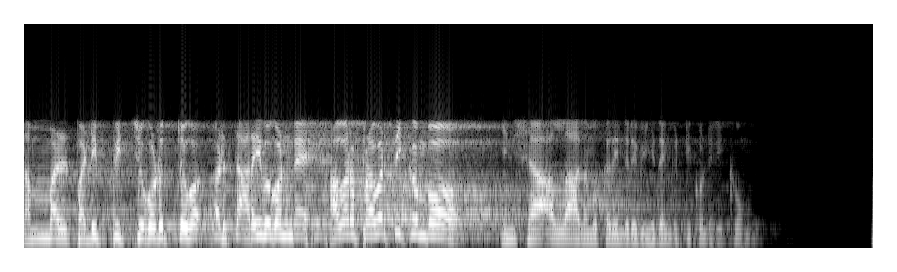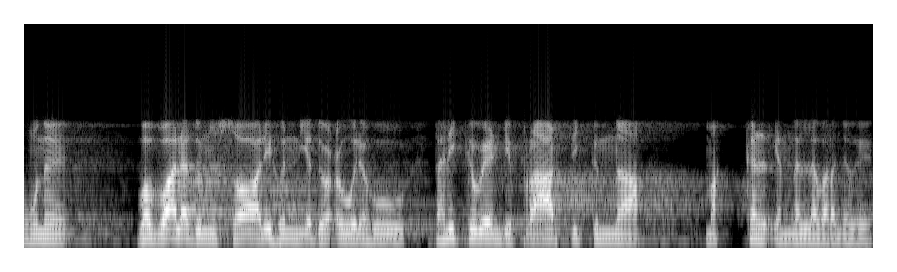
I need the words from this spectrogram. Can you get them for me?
നമ്മൾ പഠിപ്പിച്ചു കൊടുത്തു അടുത്ത അറിവ് കൊണ്ട് അവർ പ്രവർത്തിക്കുമ്പോ ഇൻഷാ അള്ളാ നമുക്കതിന്റെ ഒരു വിഹിതം കിട്ടിക്കൊണ്ടിരിക്കും. മൂന്ന് വവ്വാലദുൻ സ്വാലിഹുൻ യദുഉലഹു തനിക്ക് വേണ്ടി പ്രാർത്ഥിക്കുന്ന മക്കൾ എന്നല്ല പറഞ്ഞത്.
